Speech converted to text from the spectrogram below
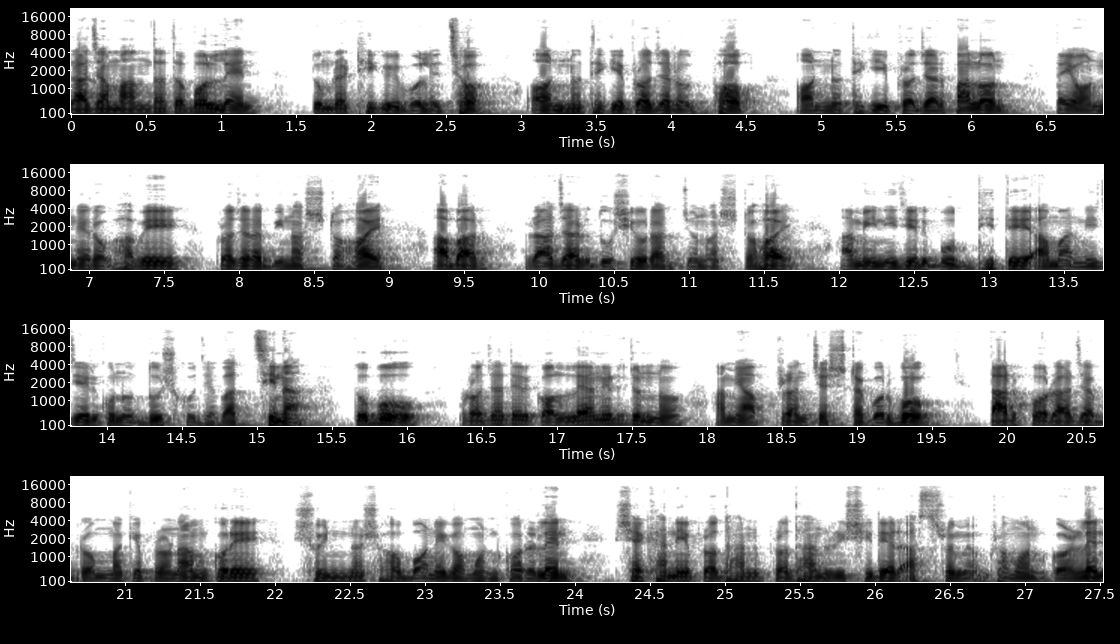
রাজা মান্ধাতা বললেন, তোমরা ঠিকই বলেছ। অন্ন থেকে প্রজার উদ্ভব, অন্ন থেকেই প্রজার পালন। তাই অন্যের অভাবে প্রজারা বিনষ্ট হয়, আবার রাজার দোষেও রাজ্য নষ্ট হয়। আমি নিজের বুদ্ধিতে আমার নিজের কোনো দোষ খুঁজে পাচ্ছি না। তবুও প্রজাদের কল্যাণের জন্য আমি আপ্রাণ চেষ্টা করব। তারপর রাজা ব্রহ্মাকে প্রণাম করে সৈন্যসহ বনে গমন করলেন। সেখানে প্রধান প্রধান ঋষিদের আশ্রমে ভ্রমণ করলেন।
